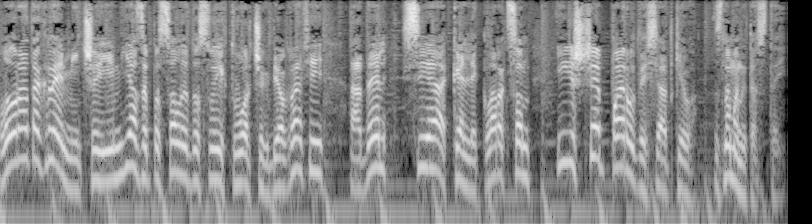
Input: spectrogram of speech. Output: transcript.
Лауреата Греммі, чиє ім'я записали до своїх творчих біографій Адель, Сіа, Келлі Кларксон і ще пару десятків знаменитостей.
